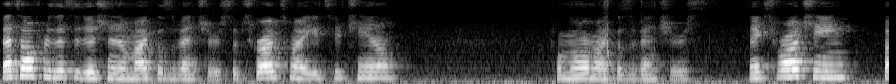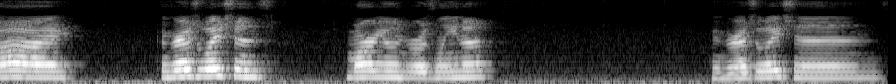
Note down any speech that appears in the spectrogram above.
That's all for this edition of Michael's Adventures. Subscribe to my YouTube channel for more Michael's Adventures. Thanks for watching. Bye. Congratulations, Mario and Rosalina. Congratulations.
